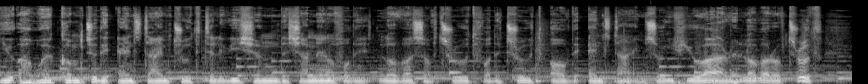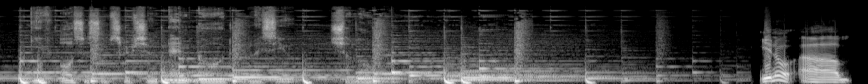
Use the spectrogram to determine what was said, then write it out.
You are welcome to the End Time Truth Television, the channel for the lovers of truth, for the truth of the end time. So if you are a lover of truth, give us a subscription and God bless you. Shalom. You know, um,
